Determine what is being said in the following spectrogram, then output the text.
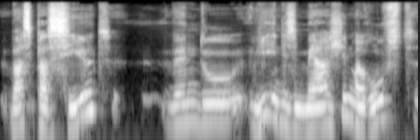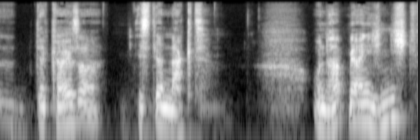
was passiert, wenn du wie in diesem Märchen mal rufst, der Kaiser ist ja nackt. Und habe mir eigentlich nicht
